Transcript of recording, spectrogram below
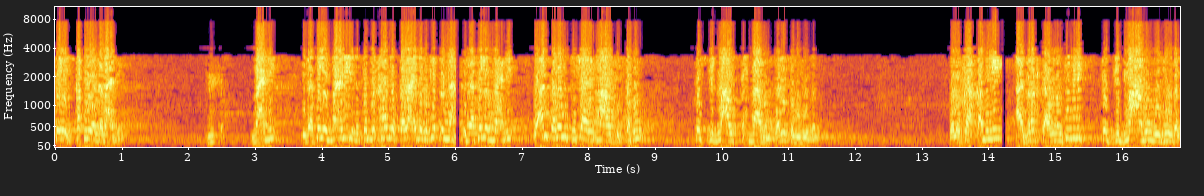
سيد قبلي ولا بعدي؟ بعدي؟ إذا سيد بعدي نطبق هذه القواعد التي قلناها. إذا سيد بعدي وأنت لم تشارك معه في السهو تسجد معه استحبابا وليس وجوبا ولو كان قبلي أدركت أو لم تدرك تسجد معه وجودا.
